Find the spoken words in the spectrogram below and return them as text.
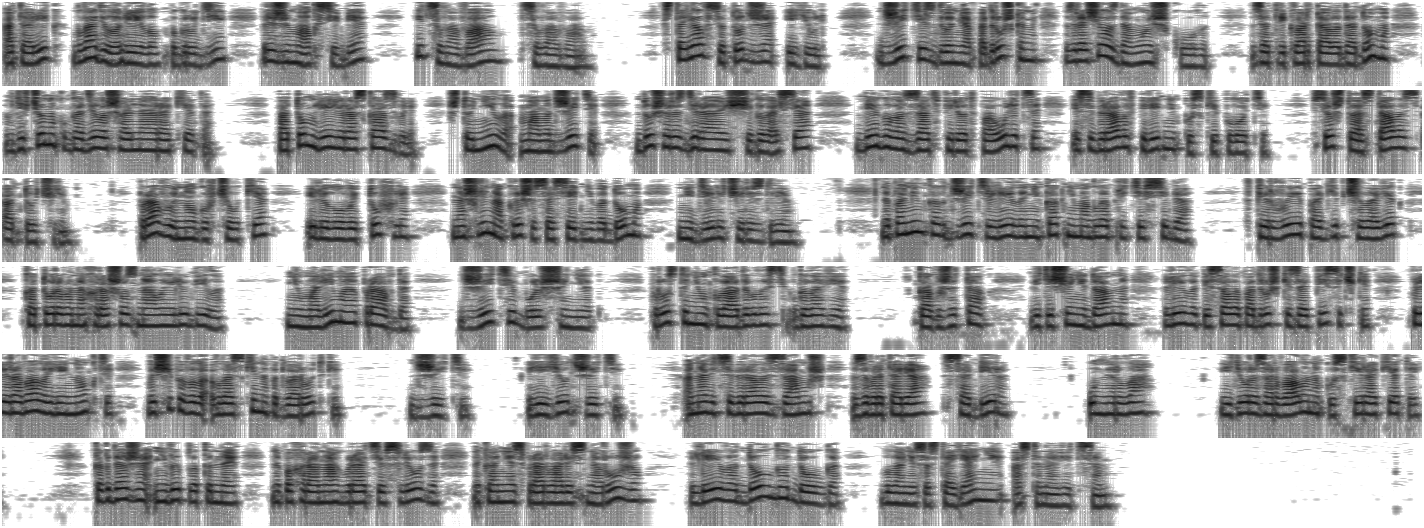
А Тарик гладил Лейлу по груди, прижимал к себе и целовал, целовал. Стоял все тот же июль. Джитти с двумя подружками возвращалась домой из школы. За три квартала до дома в девчонок угодила шальная ракета. Потом Лили рассказывали, что Нила, мама Джетти, душераздирающе голося, бегала взад-вперед по улице и собирала в передник куски плоти, все, что осталось от дочери. Правую ногу в чулке и лиловой туфле нашли на крыше соседнего дома недели через две. На поминках Джити Лейла никак не могла прийти в себя. Впервые погиб человек, которого она хорошо знала и любила. Неумолимая правда, Джити больше нет. Просто не укладывалась в голове. Как же так? Ведь еще недавно Лейла писала подружке записочки, полировала ей ногти, выщипывала волоски на подбородке. Джити. Ее Джити. Она ведь собиралась замуж за вратаря Сабира. Умерла. Ее разорвало на куски ракетой. Когда же невыплаканные на похоронах братьев слезы наконец прорвались наружу, Лейла долго-долго была не в состоянии остановиться.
